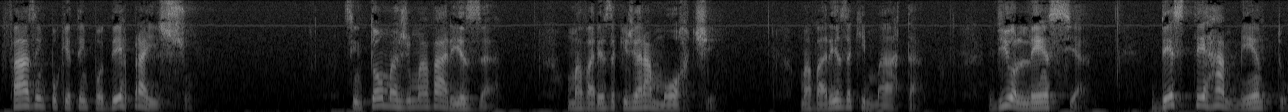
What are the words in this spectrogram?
Fazem porque têm poder para isso. Sintomas de uma avareza. Uma avareza que gera morte. Uma avareza que mata. Violência. Desterramento.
